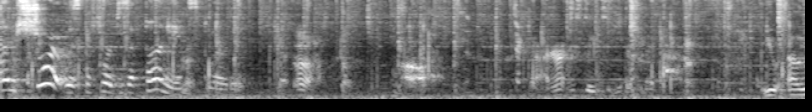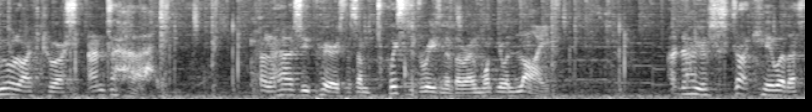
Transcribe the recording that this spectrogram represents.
I'm sure it was before Desafani exploded. You owe your life to us and to her. And her superiors, for some twisted reason of their own, want you alive. And now you're stuck here with us,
